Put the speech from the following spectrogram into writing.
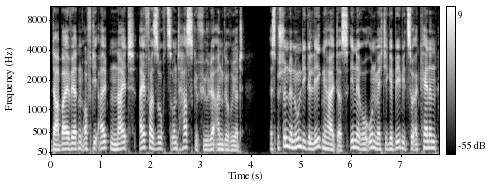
Dabei werden oft die alten Neid-, Eifersuchts- und Hassgefühle angerührt. Es bestünde nun die Gelegenheit, das innere ohnmächtige Baby zu erkennen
